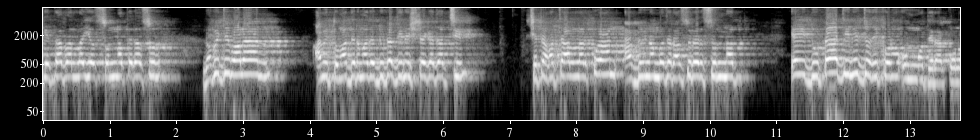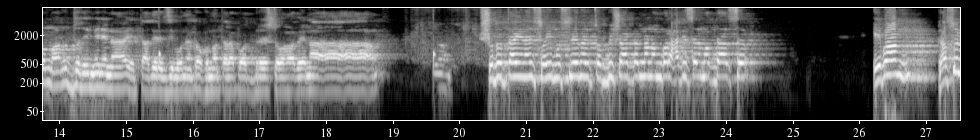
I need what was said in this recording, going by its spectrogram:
কিতাব আল্লাহ ইয়া সুন্নাতে রাসূল। নবীজি বলেন, আমি তোমাদের মাঝে দুটো জিনিস রেখে যাচ্ছি। সেটা হচ্ছে আল্লাহর কোরআন আর দুই নম্বর হচ্ছে রাসূলের সুন্নাত। এই দুটা জিনিস যদি কোনো উম্মতেরা কোনো মানুষ যদি মেনে নেয়, তাদের জীবনে কখনো তারা পথভ্রষ্ট হবে না। শুধু তাই নয়, সহি মুসলিমের চব্বিশশো আটান্ন নম্বর হাদিসের মধ্যে আছে। এবং রাসুল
